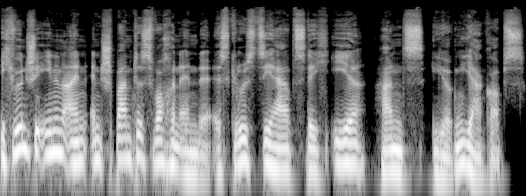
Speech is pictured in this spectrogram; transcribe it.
Ich wünsche Ihnen ein entspanntes Wochenende. Es grüßt Sie herzlich Ihr Hans-Jürgen Jakobs.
